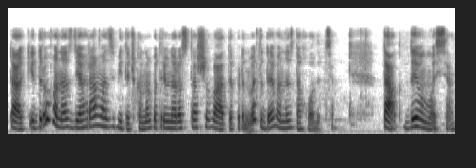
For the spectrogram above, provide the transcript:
Так, і друга у нас діаграма з віточкою. Нам потрібно розташувати предмети, де вони знаходяться. Так, дивимося.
